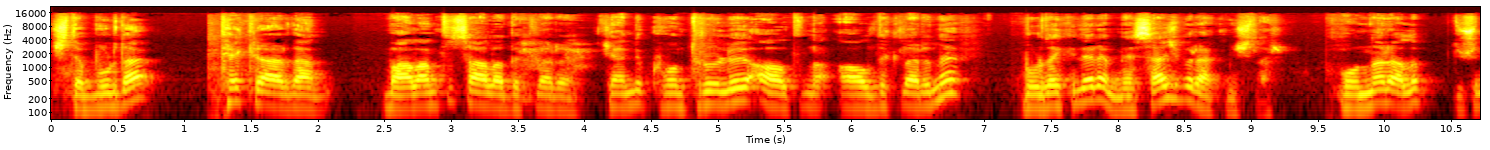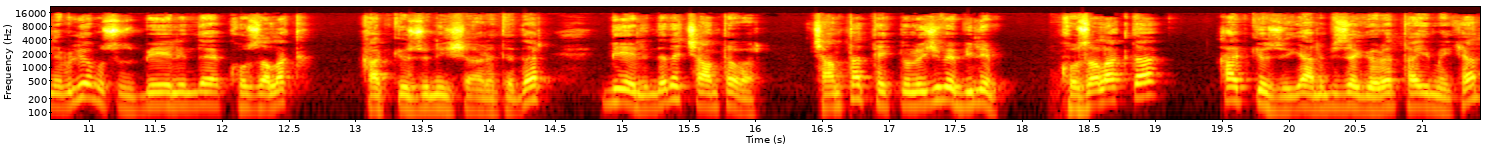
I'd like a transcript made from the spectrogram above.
İşte burada tekrardan bağlantı sağladıkları, kendi kontrolü altına aldıklarını buradakilere mesaj bırakmışlar. Onlar alıp düşünebiliyor musunuz? Bir elinde kozalak kalp gözünü işaret eder. Bir elinde de çanta var. Çanta teknoloji ve bilim. Kozalak da kalp gözü yani bize göre tayı mekan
